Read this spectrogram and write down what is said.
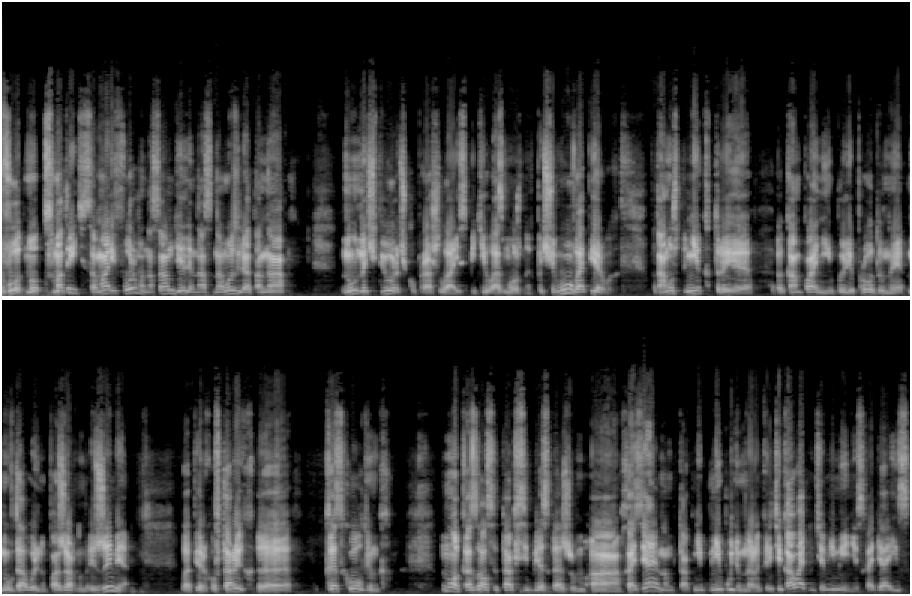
вот, но смотрите, сама реформа, на самом деле, на, на мой взгляд, она ну, на четверочку прошла из пяти возможных. Почему? Во-первых, потому что некоторые э, компании были проданы ну, в довольно пожарном режиме, во-первых. Во-вторых, э, Кэс Холдинг ну, оказался так себе, скажем, а, хозяином, так, не, не будем, наверное, критиковать, но тем не менее, исходя из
